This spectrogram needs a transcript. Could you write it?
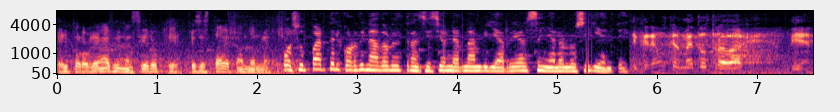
el problema financiero que, que, se está dejando en México. Por su parte, el coordinador de transición Hernán Villarreal señaló lo siguiente. Si queremos que el metro trabaje bien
